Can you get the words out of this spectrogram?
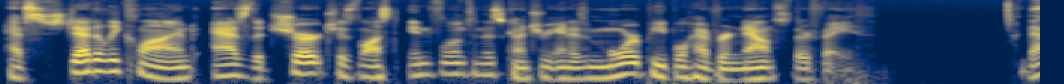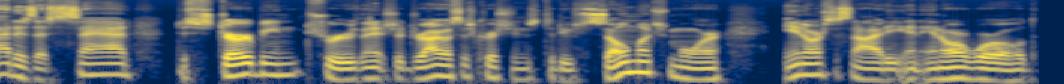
have steadily climbed as the church has lost influence in this country and as more people have renounced their faith. That is a sad, disturbing truth, and it should drive us as Christians to do so much more in our society and in our world,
